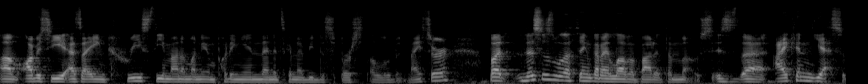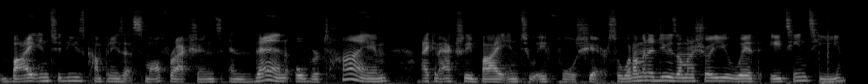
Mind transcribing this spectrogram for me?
Um, obviously, as I increase the amount of money I'm putting in, then it's going to be dispersed a little bit nicer. But this is the thing that I love about it the most is that I can, yes, buy into these companies at small fractions. And then over time, I can actually buy into a full share. So what I'm going to do is I'm going to show you with AT&T. I'm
